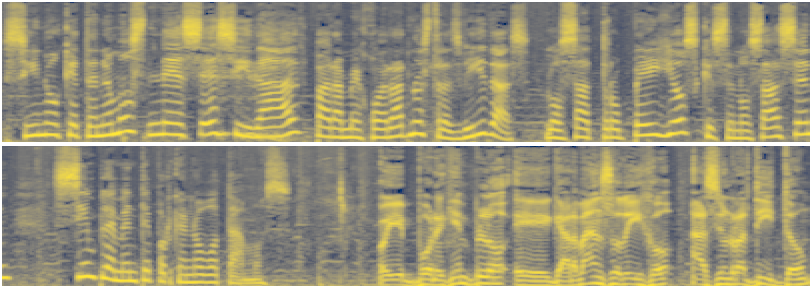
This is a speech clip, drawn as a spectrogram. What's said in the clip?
sino que tenemos necesidad para mejorar nuestras vidas, los atropellos que se nos hacen simplemente porque no votamos. Oye, por ejemplo, eh, Garbanzo dijo hace un ratito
